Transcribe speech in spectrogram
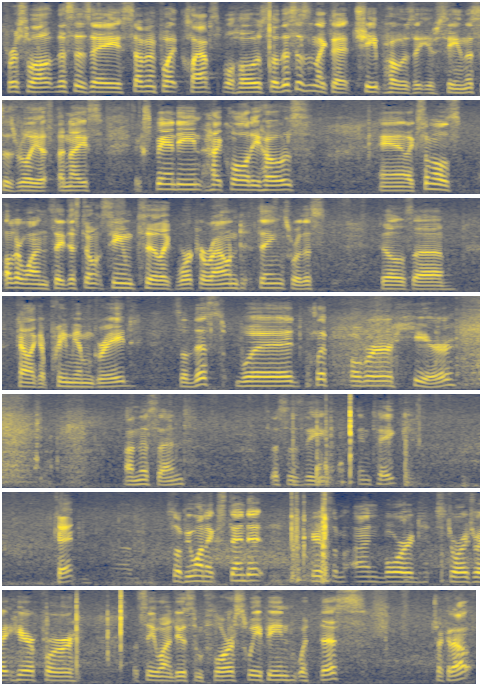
first of all, this is a seven foot collapsible hose. So this isn't like that cheap hose that you've seen. This is really a, a nice expanding high quality hose. And like some of those other ones, they just don't seem to like work around things where this feels uh, kind of like a premium grade. So this would clip over here on this end. This is the intake. Okay. So if you want to extend it, here's some onboard storage right here for, let's see, you want to do some floor sweeping with this. Check it out.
